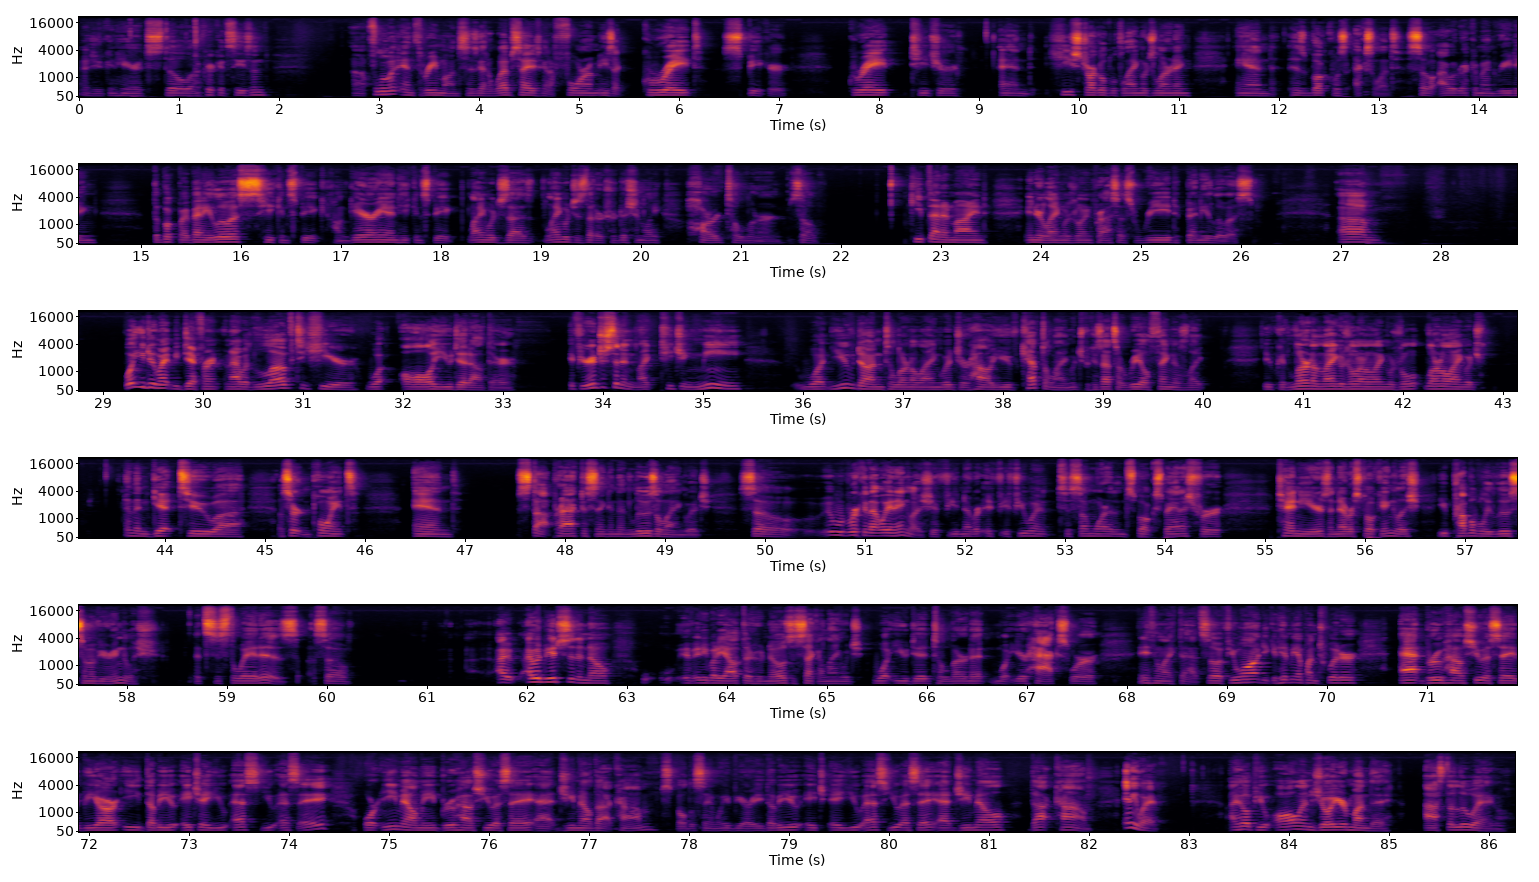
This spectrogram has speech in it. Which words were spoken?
As you can hear, it's still uh, cricket season. Uh, fluent in three months. He's got a website. He's got a forum. He's a great speaker, great teacher, and he struggled with language learning. And his book was excellent. So I would recommend reading the book by Benny Lewis. He can speak Hungarian. He can speak languages languages that are traditionally hard to learn. So keep that in mind in your language learning process. Read Benny Lewis. Um, what you do might be different, and I would love to hear what all you did out there. If you're interested in like teaching me what you've done to learn a language or how you've kept a language, because that's a real thing. Is like you can learn a language, learn a language, learn a language, and then get to uh, a certain point and stop practicing and then lose a language. So it would work in that way in English. If you never, if, if you went to somewhere and spoke Spanish for 10 years and never spoke English, you probably lose some of your English. It's just the way it is. So I, I would be interested to know if anybody out there who knows a second language, what you did to learn it, what your hacks were, anything like that. So if you want, you can hit me up on Twitter at Brewhaus USA, B R E W H A U S U S A, or email me brewhaususa at gmail.com, spelled the same way, B R E W H A U S U S A at gmail.com. Anyway, I hope you all enjoy your Monday. Hasta luego.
